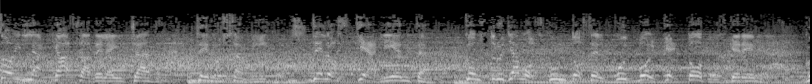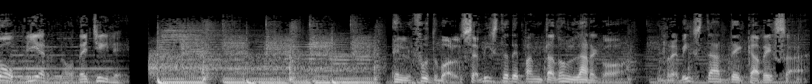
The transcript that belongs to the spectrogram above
Soy la casa de la hinchada, de los amigos, de los que alientan. Construyamos juntos el fútbol que todos queremos. Gobierno de Chile. El fútbol se viste de pantalón largo. Revista de cabeza.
